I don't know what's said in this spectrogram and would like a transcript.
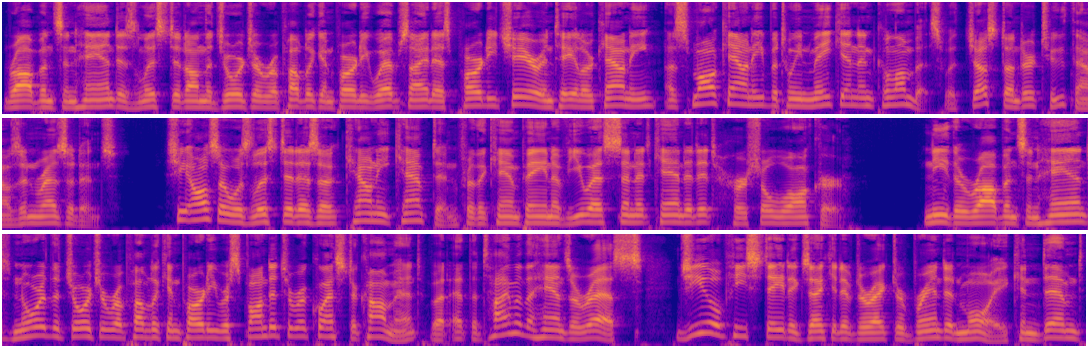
Robinson Hand is listed on the Georgia Republican Party website as party chair in Taylor County, a small county between Macon and Columbus with just under 2,000 residents. She also was listed as a county captain for the campaign of U.S. Senate candidate Herschel Walker. Neither Robinson Hand nor the Georgia Republican Party responded to requests to comment, but at the time of the Hand's arrests, GOP State Executive Director Brandon Moye condemned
